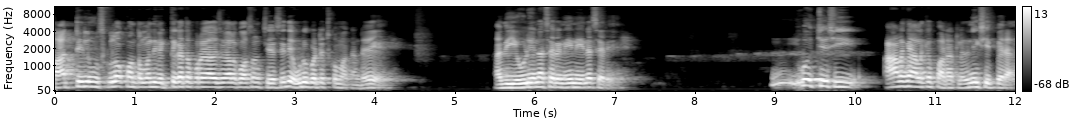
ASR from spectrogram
పార్టీల ముసుగులో కొంతమంది వ్యక్తిగత ప్రయోజనాల కోసం చేసేది ఎవడు పట్టించుకోమాకండి. అది ఎవడైనా సరే నేనైనా సరే. వచ్చేసి వాళ్ళకి వాళ్ళకే పడట్లేదు. నీకు చెప్పారా?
